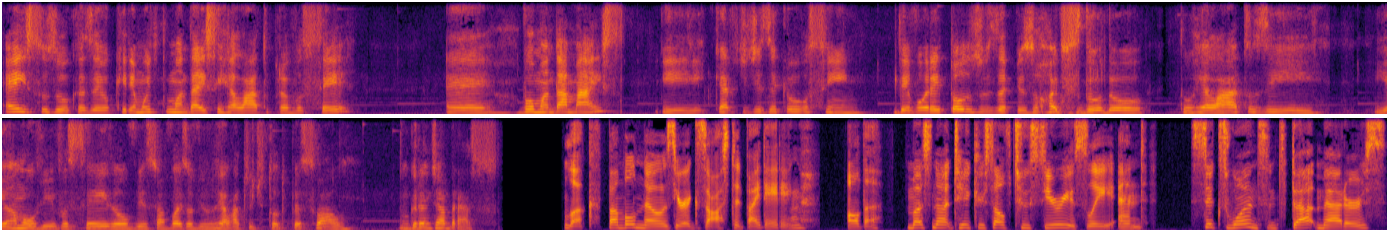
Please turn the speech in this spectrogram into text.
É isso, Zucas. Eu queria muito mandar esse relato para você. É, vou mandar mais e quero te dizer que eu assim devorei todos os episódios do, do, do Relatos e, e amo ouvir vocês, ouvir sua voz, ouvir o relato de todo o pessoal. Um grande abraço. Look, Bumble knows you're exhausted by dating. All the must not take yourself too seriously and 6-1 since that matters.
